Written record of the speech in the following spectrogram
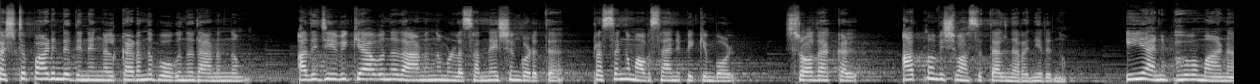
കഷ്ടപ്പാടിന്റെ ദിനങ്ങൾ കടന്നു പോകുന്നതാണെന്നും അതിജീവിക്കാവുന്നതാണെന്നുമുള്ള സന്ദേശം കൊടുത്ത് പ്രസംഗം അവസാനിപ്പിക്കുമ്പോൾ ശ്രോതാക്കൾ ആത്മവിശ്വാസത്താൽ നിറഞ്ഞിരുന്നു. ഈ അനുഭവമാണ്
